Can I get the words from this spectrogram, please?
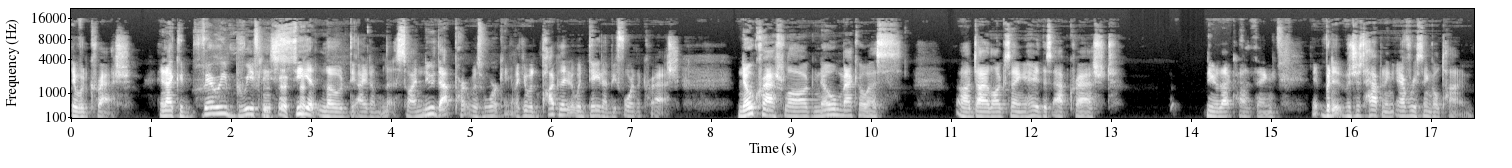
it would crash. And I could very briefly see it load the item list. So I knew that part was working. Like it would populate it with data before the crash. No crash log, no macOS uh, dialogue saying, hey, this app crashed, you know, that kind of thing. It- but it was just happening every single time.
